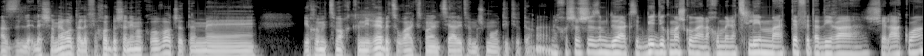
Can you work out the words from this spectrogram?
אז לשמר אותה לפחות בשנים הקרובות שאתם אה, יכולים לצמוח כנראה בצורה אקספוננציאלית ומשמעותית יותר. אני חושב שזה מדויק זה בדיוק מה שקורה אנחנו מנצלים מעטפת אדירה של אקווה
